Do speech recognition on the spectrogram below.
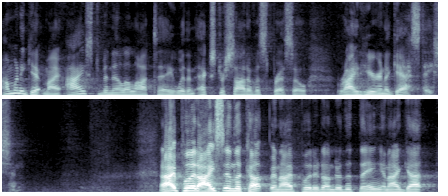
I'm going to get my iced vanilla latte with an extra shot of espresso right here in a gas station. I put ice in the cup and I put it under the thing and I got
